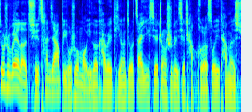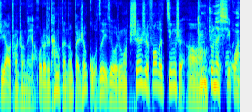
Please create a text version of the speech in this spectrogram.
就是为了去参加，比如说某一个咖啡厅，就是在一些正式的一些场合，所以他们需要穿成那样，或者是他们可能本身骨子里就有这种绅士风的精神啊。他们就那习惯，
